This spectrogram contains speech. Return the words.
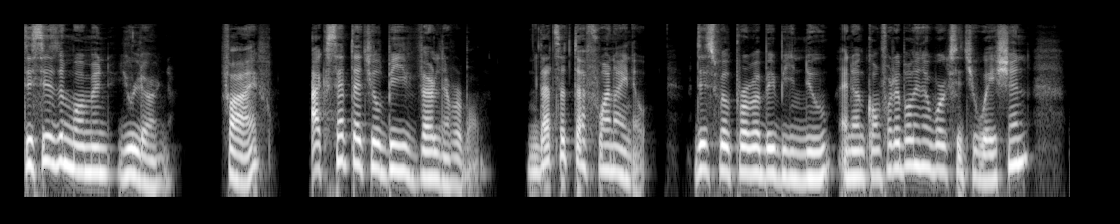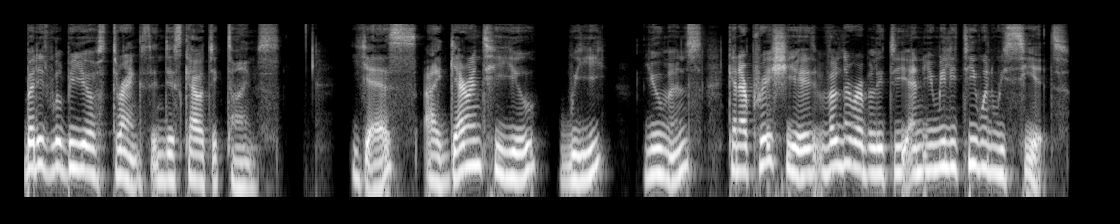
This is the moment you learn. Five, accept that you'll be vulnerable. That's a tough one, I know. This will probably be new and uncomfortable in a work situation, but it will be your strength in these chaotic times. Yes, I guarantee you, we, humans, can appreciate vulnerability and humility when we see it.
